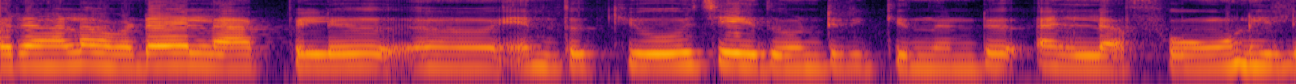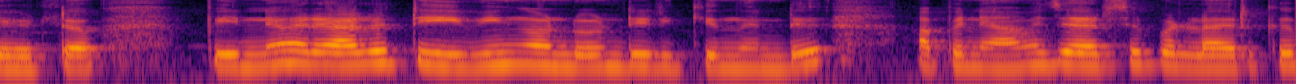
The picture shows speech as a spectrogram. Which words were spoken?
ഒരാൾ അവിടെ ലാപ്പിൽ എന്തൊക്കെയോ ചെയ്തുകൊണ്ടിരിക്കുന്നുണ്ട് അല്ല ഫോണിൽ കേട്ടോ പിന്നെ ഒരാൾ ടി വിയും കണ്ടുകൊണ്ടിരിക്കുന്നുണ്ട് അപ്പോൾ ഞാൻ വിചാരിച്ച പിള്ളേർക്ക്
